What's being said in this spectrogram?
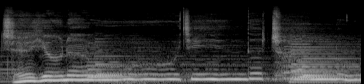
只有那无尽的长路。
